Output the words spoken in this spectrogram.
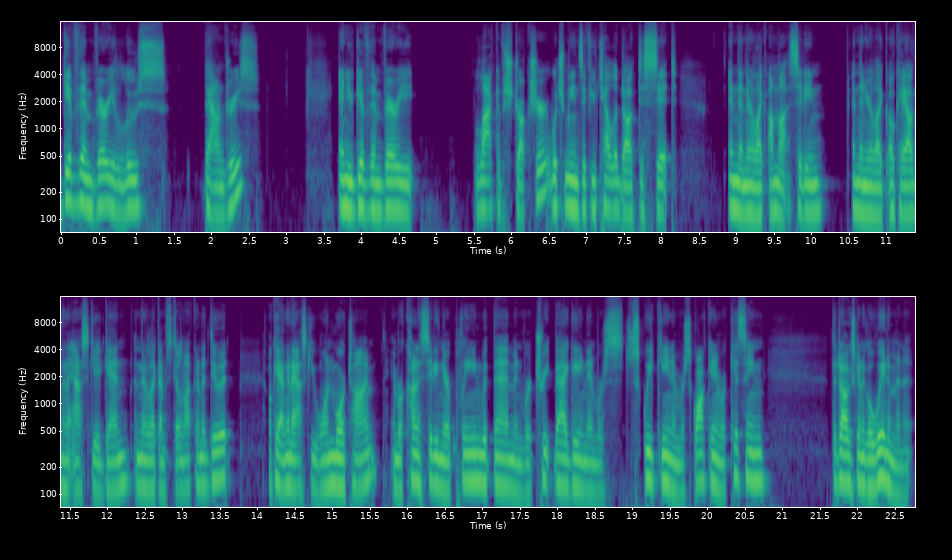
give them very loose boundaries and you give them very lack of structure, which means if you tell a dog to sit and then they're like, I'm not sitting, and then you're like, okay, I'm going to ask you again, and they're like, I'm still not going to do it, okay, I'm going to ask you one more time. And we're kind of sitting there playing with them and we're treat bagging and we're squeaking and we're squawking and we're kissing. The dog's going to go, wait a minute.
